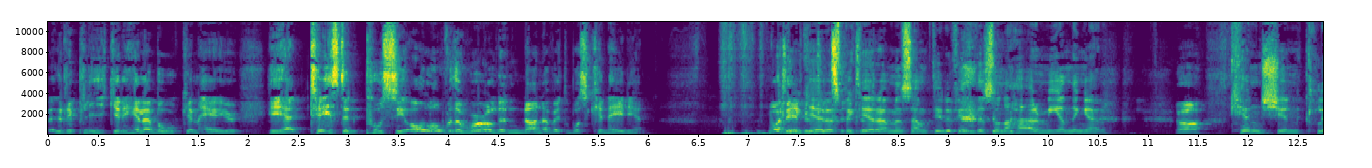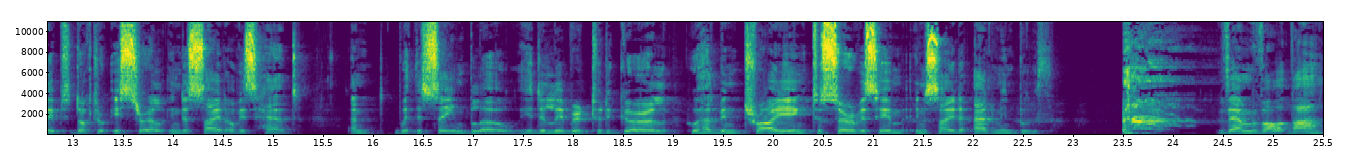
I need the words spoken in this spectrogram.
repliken i hela boken är ju He had tasted pussy all over the world and none of it was Canadian. Vad Det det kan jag respektera, men samtidigt finns det sådana här meningar. Ja. Kenshin clipped Dr. Israel in the side of his head. And with the same blow he delivered to the girl who had been trying to service him inside the admin booth. Vem var, va?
